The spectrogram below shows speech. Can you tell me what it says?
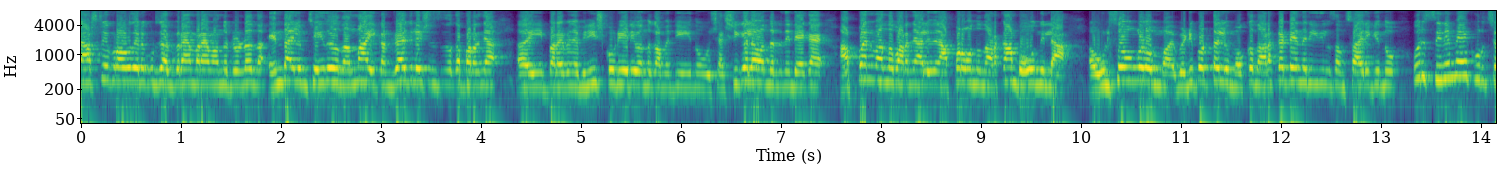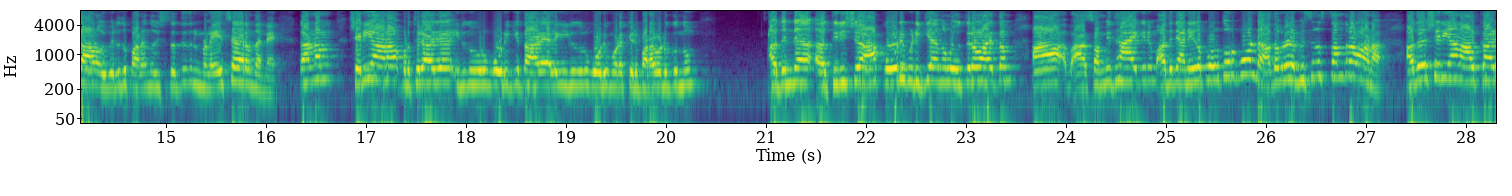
രാഷ്ട്രീയ പ്രവർത്തകരെ കുറിച്ച് അഭിപ്രായം പറയാൻ വന്നിട്ടുണ്ട്. എന്തായാലും ചെയ്തത് നന്നായി. കൺഗ്രാചുലേഷൻസ് എന്നൊക്കെ പറഞ്ഞ ഈ പറയുന്ന വിനീഷ് കൊടിയേരി വന്ന് കമന്റ് ചെയ്യുന്നു. ശശികല വന്നിട്ട് ഇതിന്റെയൊക്കെ അപ്പൻ വന്ന് പറഞ്ഞാൽ ഇതിനപ്പുറം ഒന്നും നടക്കാൻ പോകുന്നില്ല. ഉത്സവങ്ങളും വെടിപൊട്ടലും ഒക്കെ നടക്കട്ടെ എന്ന രീതിയിൽ സംസാരിക്കുന്നു. ഒരു സിനിമയെ കുറിച്ചാണോ ഇവരിത് പറയുന്നത്? സത്യത്തിൽ മ്ലേച്ചകരം തന്നെ. കാരണം ശരിയാണ് പൃഥ്വിരാജ് ഇരുന്നൂറ് കോടിക്ക് താഴെ അല്ലെങ്കിൽ ഇരുന്നൂറ് കോടി മുടക്കി ഒരു പടമെടുക്കുന്നു. അതിന്റെ തിരിച്ച് ആ കോടി പിടിക്കുക എന്നുള്ള ഉത്തരവാദിത്തം ആ സംവിധായകനും അതിന്റെ അണിയറ ഉണ്ട്. അത് അവരുടെ ബിസിനസ് തന്ത്രമാണ്. അത് ശരിയാണ്. ആൾക്കാർ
